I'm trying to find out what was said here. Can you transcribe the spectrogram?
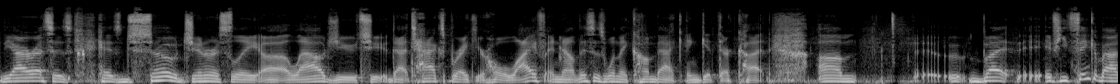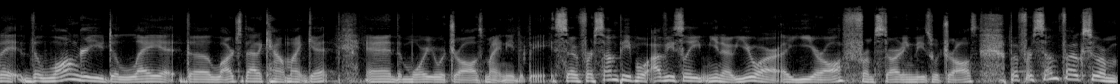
The IRS has, has so generously uh, allowed you to that tax break your whole life, and now this is when they come back and get their cut. Um, but if you think about it, the longer you delay it, the larger that account might get, and the more your withdrawals might need to be. So for some people, obviously, you know, you are a year off from starting these withdrawals, but for some folks who are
